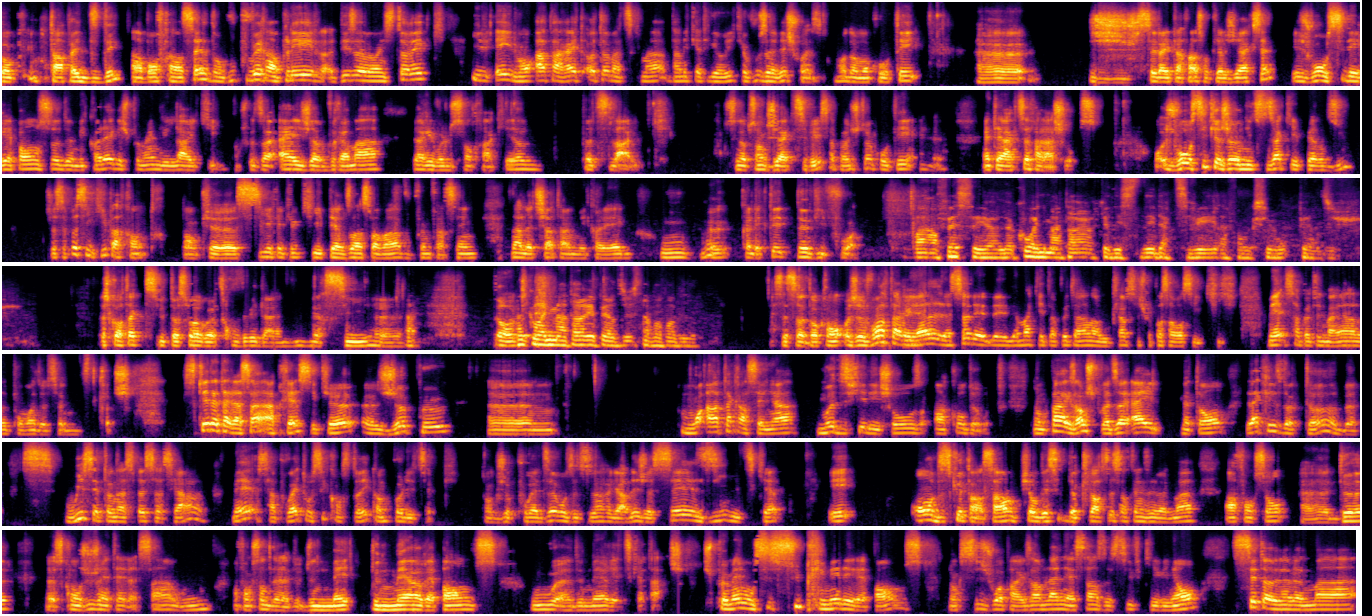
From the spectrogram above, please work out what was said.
donc une tempête d'idées en bon français. Donc, vous pouvez remplir des événements historiques et ils vont apparaître automatiquement dans les catégories que vous avez choisies. Moi, de mon côté, euh, c'est l'interface auquel j'ai accès. Et je vois aussi des réponses de mes collègues et je peux même les liker. Donc, je peux dire, hey, j'aime vraiment la Révolution tranquille, petit like. C'est une option que j'ai activée, ça peut ajouter un côté euh, interactif à la chose. Je vois aussi que j'ai un étudiant qui est perdu. Je ne sais pas c'est qui par contre. Donc, euh, s'il y a quelqu'un qui est perdu en ce moment, vous pouvez me faire signe dans le chat à un de mes collègues ou me connecter de vive voix. en fait, c'est euh, le co-animateur qui a décidé d'activer la fonction perdue. Je que tu te sois retrouvé, Dan. Merci. Euh, ah. donc, le co-animateur est perdu, ça va pas bien. C'est ça. Donc, je le vois en temps réel. Le seul élément qui est un peu tard dans le club, c'est que je ne peux pas savoir c'est qui. Mais ça peut être une manière pour moi de sonner une petite cloche. Ce qui est intéressant après, c'est que euh, je peux, euh, moi, en tant qu'enseignant, modifier des choses en cours de route. Donc, par exemple, je pourrais dire, hey, mettons, la crise d'octobre, oui, c'est un aspect social, mais ça pourrait être aussi considéré comme politique. Donc, je pourrais dire aux étudiants, regardez, je saisis l'étiquette et on discute ensemble, puis on décide de classer certains événements en fonction euh, de euh, ce qu'on juge intéressant ou en fonction d'une meilleure réponse ou euh, d'une meilleure étiquetage. Je peux même aussi supprimer des réponses. Donc, si je vois par exemple la naissance de Steve Quirion, c'est un événement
